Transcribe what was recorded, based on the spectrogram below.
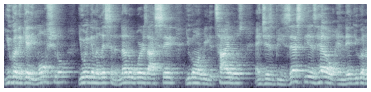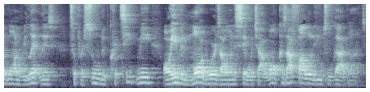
You're going to get emotional. You ain't going to listen to none of the words I said. You're going to read the titles and just be zesty as hell. And then you're going to go on relentless to pursue to critique me or even more words I want to say, which I won't, because I follow the YouTube guidelines.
